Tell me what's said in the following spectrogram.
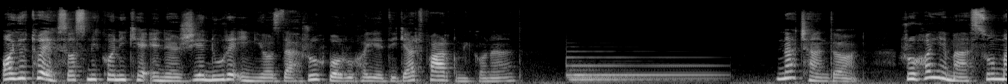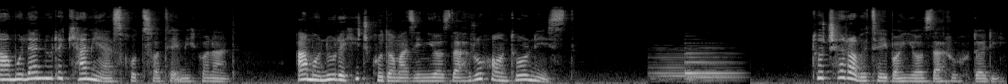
آیا تو احساس می کنی که انرژی نور این یازده روح با روحهای دیگر فرق می کند؟ نه چندان. روحهای معصوم معمولا نور کمی از خود ساطع می کنند. اما نور هیچ کدام از این یازده روح آنطور نیست. تو چه رابطه با این یازده روح داری؟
